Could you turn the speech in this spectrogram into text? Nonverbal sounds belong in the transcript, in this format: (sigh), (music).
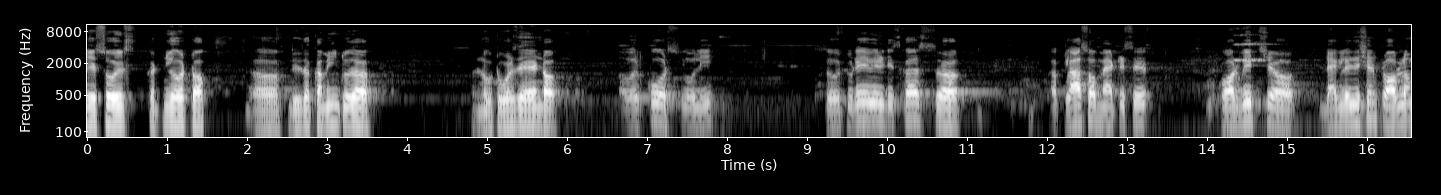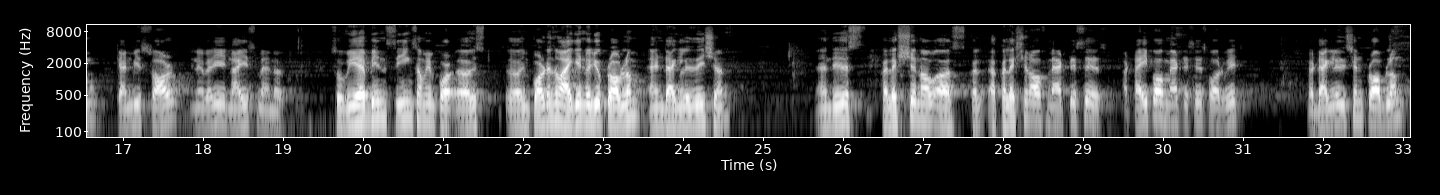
Okay, so let's continue our talk. Uh, this is coming to the you know, towards the end of our course slowly. So today we will discuss uh, a class of matrices for which uh, diagonalization problem can be solved in a very nice manner. So we have been seeing some impor uh, uh, importance of eigenvalue problem and diagonalization and this collection of uh, a collection of matrices, a type of matrices for which a diagonalization problem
